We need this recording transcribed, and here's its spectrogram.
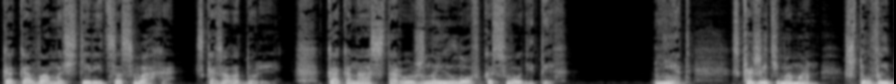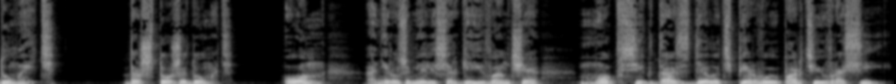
какова мастерица сваха, сказала Долли. Как она осторожно и ловко сводит их. Нет, скажите, маман, что вы думаете? Да что же думать? Он, они разумели Сергея Ивановича, мог всегда сделать первую партию в России.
